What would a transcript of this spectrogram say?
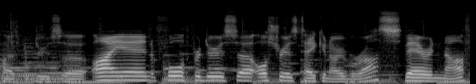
highest producer. Iron, fourth producer. Austria's taken over us. Fair enough.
